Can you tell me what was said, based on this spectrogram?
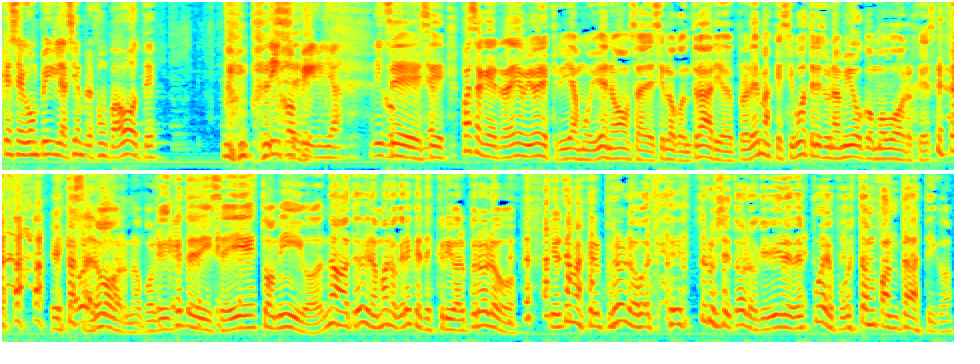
que según Piglia siempre fue un pavote. Dijo Sí. Piglia. Dijo sí, Piglia. sí. Pasa que en realidad Bioy escribía muy bien, no vamos a decir lo contrario. El problema es que si vos tenés un amigo como Borges, estás al horno, porque ¿qué te dice? Y es tu amigo. No, te doy una mano, ¿querés que te escriba el prólogo? Y el tema es que el prólogo te destruye todo lo que viene después, porque es tan fantástico.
